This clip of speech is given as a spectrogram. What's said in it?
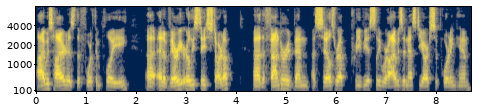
I was hired as the fourth employee uh, at a very early stage startup. Uh, the founder had been a sales rep previously, where I was an SDR supporting him.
